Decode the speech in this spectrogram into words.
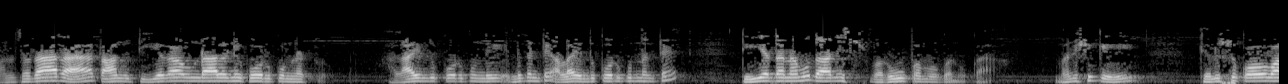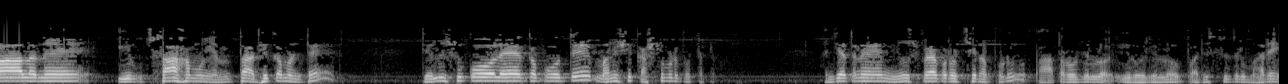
పంచదార తాను తీయగా ఉండాలని కోరుకున్నట్టు అలా ఎందుకు కోరుకుంది? ఎందుకంటే అలా ఎందుకు కోరుకుందంటే తీయదనము దాని స్వరూపము కనుక మనిషికి తెలుసుకోవాలనే ఈ ఉత్సాహము ఎంత అధికమంటే తెలుసుకోలేకపోతే మనిషి కష్టపడిపోతాడు. అంచేతనే న్యూస్ పేపర్ వచ్చినప్పుడు పాత రోజుల్లో ఈ రోజుల్లో పరిస్థితులు మారే.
